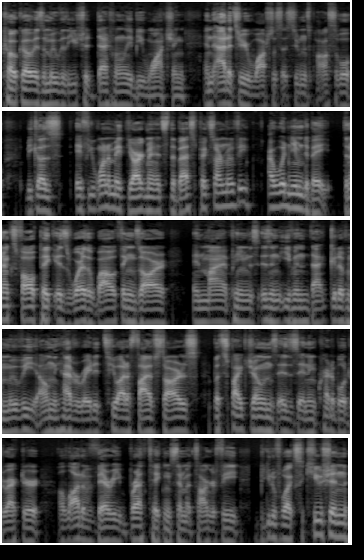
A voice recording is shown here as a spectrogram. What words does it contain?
Coco is a movie that you should definitely be watching and add it to your watch list as soon as possible. Because if you want to make the argument it's the best Pixar movie, I wouldn't even debate. The next fall pick is Where the Wild Things Are in my opinion, this isn't even that good of a movie. I only have it rated 2 out of 5 stars, but Spike Jonze is an incredible director. A lot of very breathtaking cinematography, beautiful execution,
